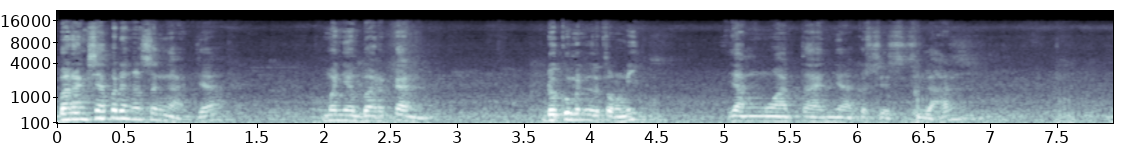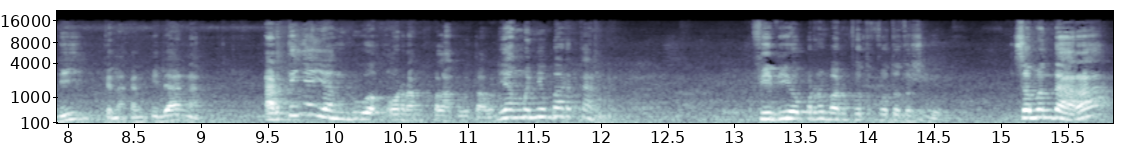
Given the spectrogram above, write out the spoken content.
barang siapa dengan sengaja menyebarkan dokumen elektronik yang muatannya kesusilaan dikenakan pidana. Artinya yang dua orang pelaku utama yang menyebarkan video baru foto-foto tersebut. Sementara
